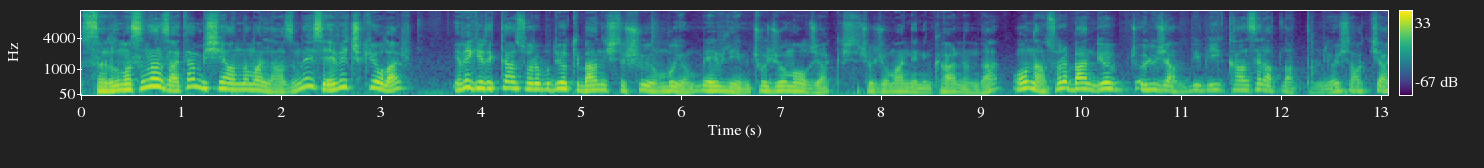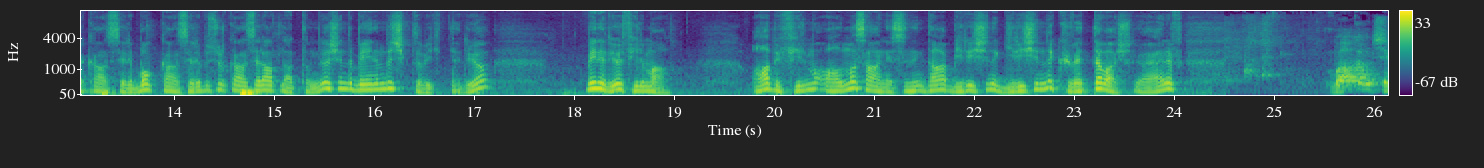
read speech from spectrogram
sarılmasından zaten bir şey anlaman lazım. Neyse eve çıkıyorlar. Eve girdikten sonra bu diyor ki ben işte şuyum buyum evliyim çocuğum olacak işte çocuğum annenin karnında. Ondan sonra ben diyor öleceğim bir, bir kanser atlattım diyor işte akciğer kanseri bok kanseri bir sürü kanseri atlattım diyor. Şimdi beynimde çıktı bir kitle diyor. Beni diyor filme al. Abi filmi alma sahnesinin daha birişinde girişinde küvette başlıyor. Yani Welcome to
